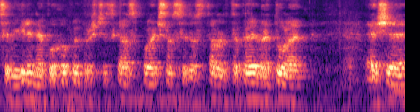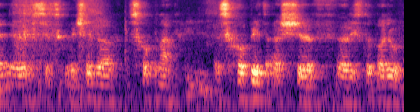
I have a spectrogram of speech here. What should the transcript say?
Jsem nikdy nepochopil, proč česká společnost se dostala do takové vrtule, že se skutečně byla schopna schopit až v listopadu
